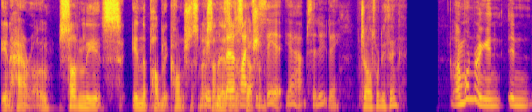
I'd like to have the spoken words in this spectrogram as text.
in Harrow, suddenly it's in the public consciousness, People and there's a don't like discussion. to see it. Yeah, absolutely. Giles, what do you think? I'm wondering in in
